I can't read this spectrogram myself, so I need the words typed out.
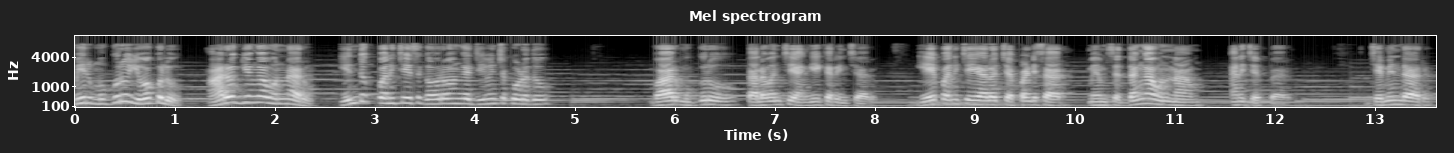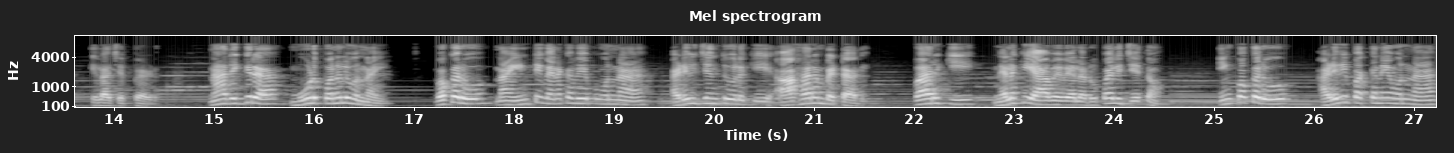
మీరు ముగ్గురు యువకులు ఆరోగ్యంగా ఉన్నారు ఎందుకు పనిచేసి గౌరవంగా జీవించకూడదు వారు ముగ్గురు తల వంచి అంగీకరించారు ఏ పని చేయాలో చెప్పండి సార్ మేము సిద్ధంగా ఉన్నాం అని చెప్పారు. జమీందార్ ఇలా చెప్పాడు నా దగ్గర మూడు పనులు ఉన్నాయి. ఒకరు నా ఇంటి వెనక వైపు ఉన్న అడవి జంతువులకి ఆహారం పెట్టాలి. వారికి నెలకి యాభై వేల రూపాయలు జీతం. ఇంకొకరు అడవి పక్కనే ఉన్న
